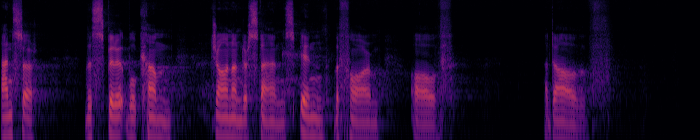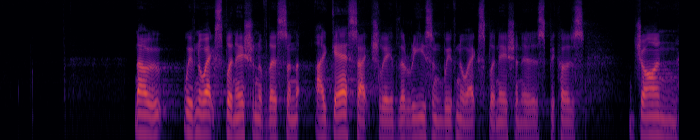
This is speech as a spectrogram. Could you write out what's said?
Answer the Spirit will come, John understands, in the form of a dove. Now, we've no explanation of this, and I guess actually the reason we've no explanation is because John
